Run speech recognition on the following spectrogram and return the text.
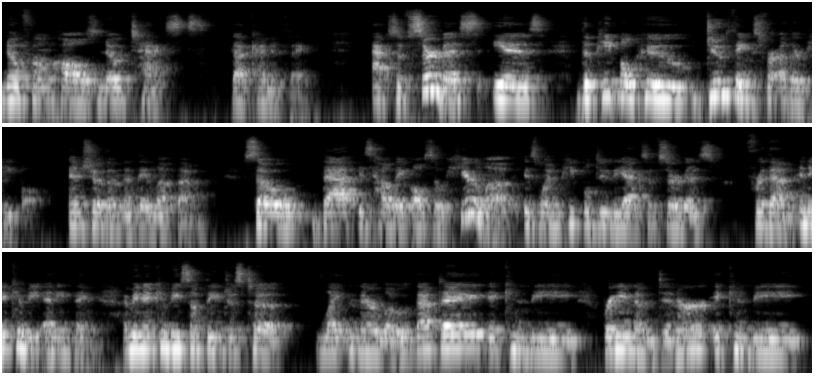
no phone calls, no texts, that kind of thing. Acts of service is the people who do things for other people and show them that they love them. So that is how they also hear love is when people do the acts of service for them. And it can be anything. I mean, it can be something just to lighten their load that day. It can be bringing them dinner. It can be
